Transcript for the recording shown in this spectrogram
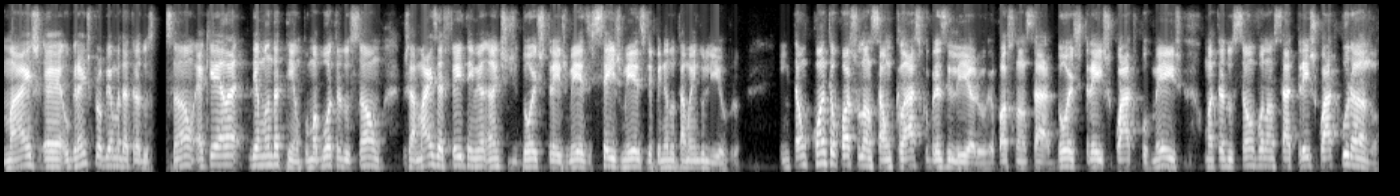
mas é, o grande problema da tradução é que ela demanda tempo. Uma boa tradução jamais é feita em, antes de dois, três meses, seis meses, dependendo do tamanho do livro. Então, quanto eu posso lançar um clássico brasileiro? Eu posso lançar dois, três, quatro por mês. Uma tradução, vou lançar três, quatro por ano.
